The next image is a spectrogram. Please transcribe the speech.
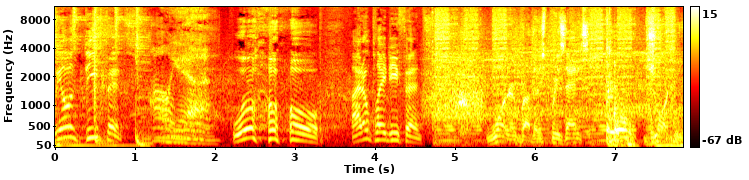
We on defense. Oh, yeah. Whoa. I don't play defense. Warner Brothers presents Jordan.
